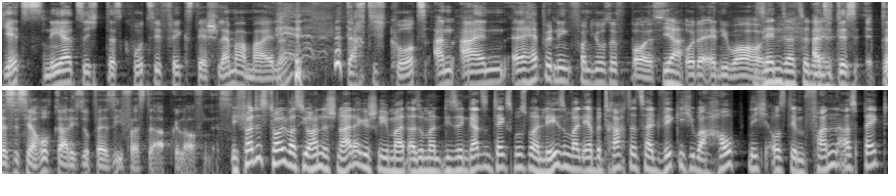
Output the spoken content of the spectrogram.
jetzt nähert sich das Kruzifix der Schlemmermeile, dachte ich kurz an ein äh, Happening von Joseph Beuys ja. oder Andy Warhol. Sensationell. Also das, das ist ja hochgradig subversiv, was da abgelaufen ist. Ich fand es toll, was Johannes Schneider geschrieben hat. Also man, diesen ganzen Text muss man lesen, weil er betrachtet es halt wirklich überhaupt nicht aus dem Fun-Aspekt.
